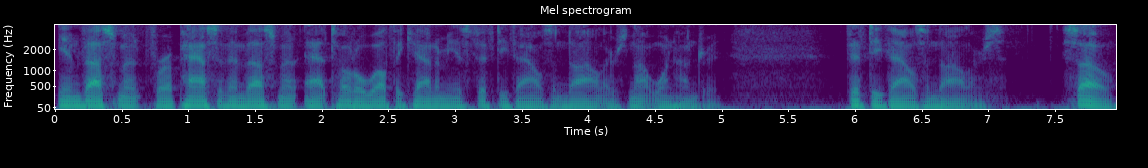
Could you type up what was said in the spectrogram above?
investment for a passive investment at Total Wealth Academy is $50,000, not 100. $50,000. So,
